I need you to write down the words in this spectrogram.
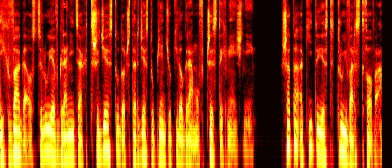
Ich waga oscyluje w granicach 30 do 45 kg czystych mięśni. Szata Akity jest trójwarstwowa,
